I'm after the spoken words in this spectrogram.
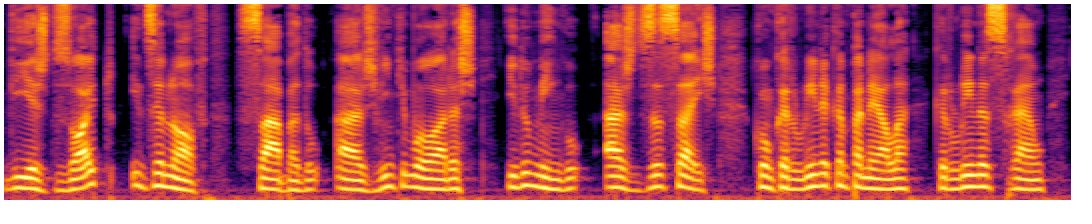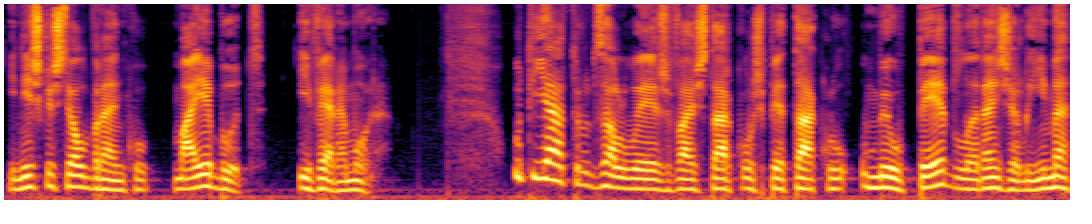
dias 18 e 19, sábado às 21 horas e domingo às 16, com Carolina Campanella, Carolina Serrão, Inês Castelo Branco, Maia But e Vera Moura. O Teatro dos Aloés vai estar com o espetáculo O Meu Pé de Laranja Lima,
